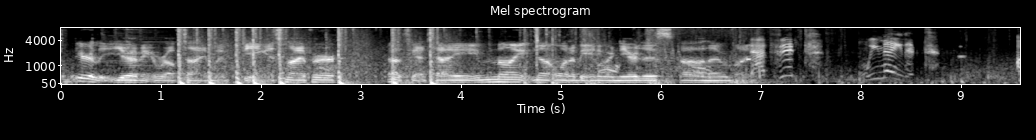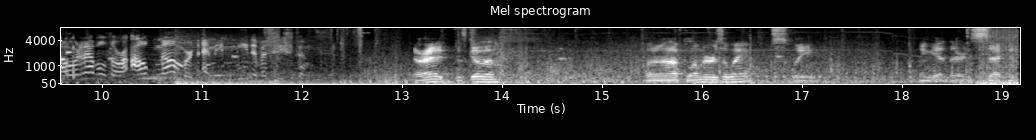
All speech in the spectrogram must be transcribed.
clearly, you're having a rough time with being a sniper. I was gonna tell you, you might not want to be anywhere near this. Oh, never mind. That's it. We made it. Our rebels are outnumbered and in need of assistance. Alright, let's go then. One and a half kilometers away? Sweet. I can get there in seconds.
